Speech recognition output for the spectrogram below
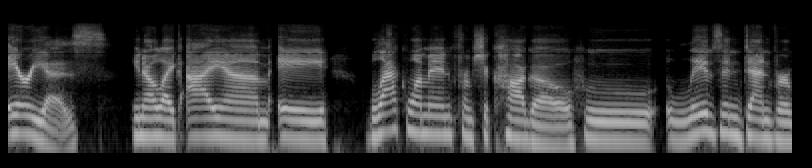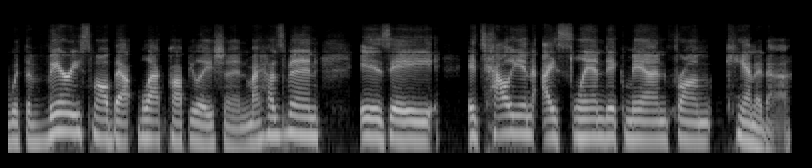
areas. You know, like I am a black woman from Chicago who lives in Denver with a very small ba- black population. My husband is a Italian Icelandic man from Canada.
